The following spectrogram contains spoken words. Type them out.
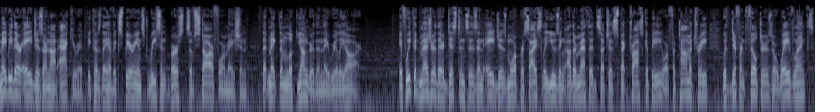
Maybe their ages are not accurate because they have experienced recent bursts of star formation that make them look younger than they really are. If we could measure their distances and ages more precisely using other methods such as spectroscopy or photometry with different filters or wavelengths,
